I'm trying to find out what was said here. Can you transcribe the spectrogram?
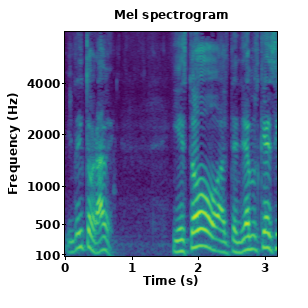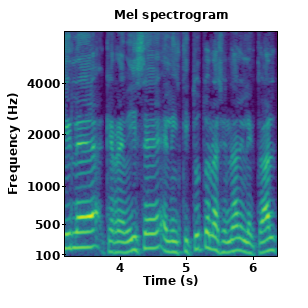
Un delito grave. Y esto tendríamos que decirle que revise el Instituto Nacional Electoral,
